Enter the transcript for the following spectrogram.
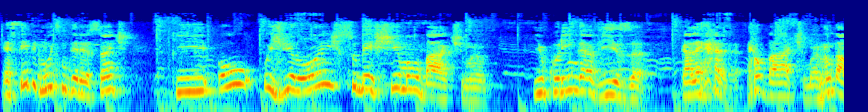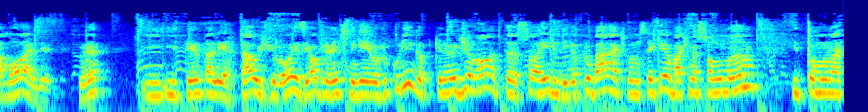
é sempre muito interessante que ou os vilões subestimam o Batman e o Coringa avisa, galera, é o Batman, não dá mole, né? E, e tenta alertar os vilões, e obviamente ninguém ouve o Coringa, porque ele é um idiota, só ele liga pro Batman, não sei o que, o Batman é só um humano, e tomam na,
